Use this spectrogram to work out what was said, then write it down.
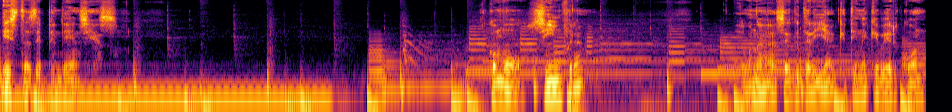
estas dependencias. Como CINFRA, una secretaría que tiene que ver con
